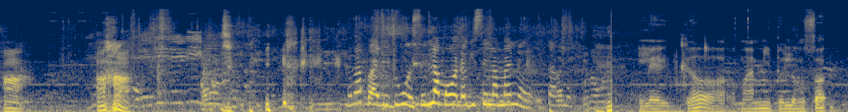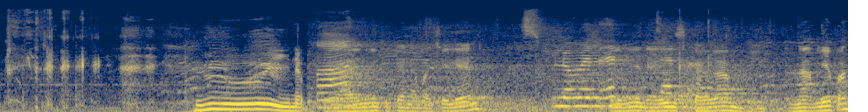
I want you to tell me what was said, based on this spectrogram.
Ha. Ha. Kenapa ada dua? Selam awak nak pergi selam mana? Tak boleh. Lega. Mami tolong sort. Hui, nak ha. ni kita nak buat challenge. 10 minit. Challenge dari sekarang. Nak beli apa?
